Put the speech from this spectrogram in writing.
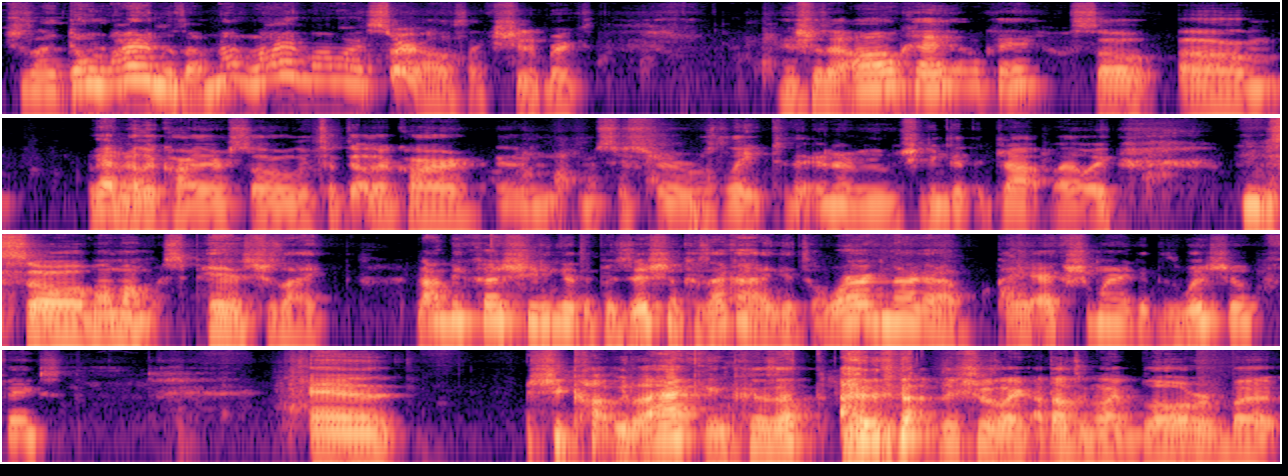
She's like, don't lie to me. I was like, I'm not lying, mom. I swear. I was like, shit, it breaks. And she's like, oh, okay, okay. So um, we had another car there. So we took the other car, and my sister was late to the interview. and She didn't get the job, by the way. So my mom was pissed. She's like, not because she didn't get the position, because I got to get to work. Now I got to pay extra money to get this windshield fixed. And she caught me lacking because I, I, think she was like, I thought it was to like blow over, but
